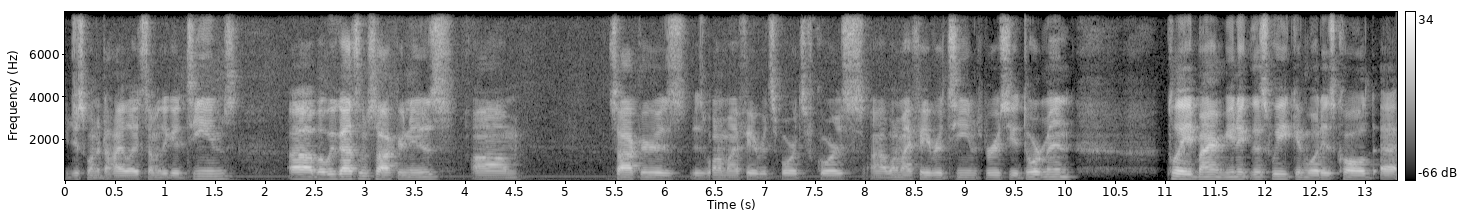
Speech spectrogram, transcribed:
we just wanted to highlight some of the good teams. Uh, but we've got some soccer news. Um, soccer is, is one of my favorite sports, of course. Uh, one of my favorite teams, Borussia Dortmund, played Bayern Munich this week in what is called uh,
